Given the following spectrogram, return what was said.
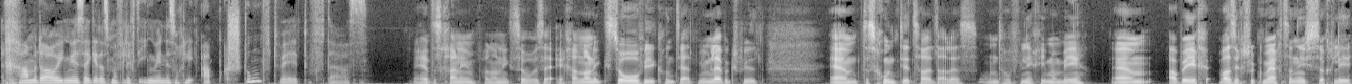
Kann man da auch irgendwie sagen, dass man vielleicht irgendwann so ein bisschen abgestumpft wird auf das? Ja, das kann ich im Fall noch nicht so sagen. Ich habe noch nicht so viele Konzerte in meinem Leben gespielt. Ähm, das kommt jetzt halt alles und hoffentlich immer mehr. Ähm, aber ich, was ich schon gemerkt habe, ist so ein bisschen,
